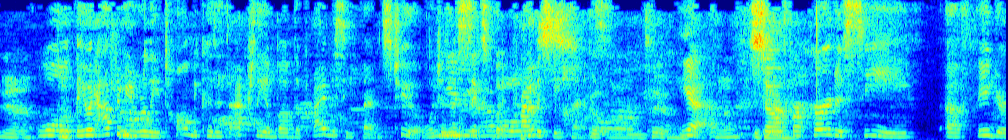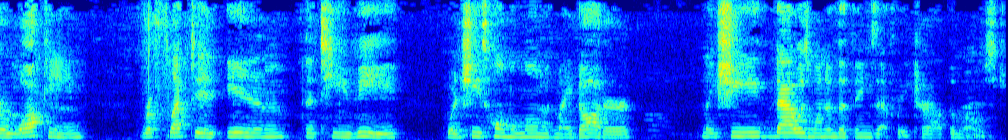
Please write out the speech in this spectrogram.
Yeah. Well, they would have to be really tall because it's actually above the privacy fence, too, which is You a have six foot all privacy this fence. going on too. Yeah. So Yeah. for her to see a figure walking reflected in the TV when she's home alone with my daughter, like she that was one of the things that freaked her out the most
